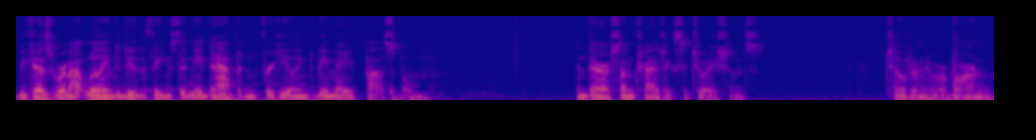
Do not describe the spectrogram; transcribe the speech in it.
because we're not willing to do the things that need to happen for healing to be made possible. And there are some tragic situations. Children who are born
